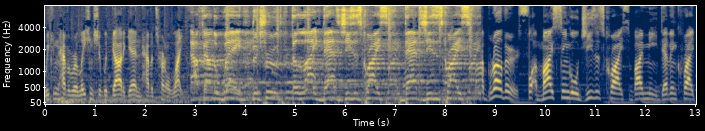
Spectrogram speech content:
we can have a relationship with God again and have eternal life. I found the way, the truth, the life. That's Jesus Christ. That's Jesus Christ. My brothers, my single Jesus Christ by me, Deven Cripe,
